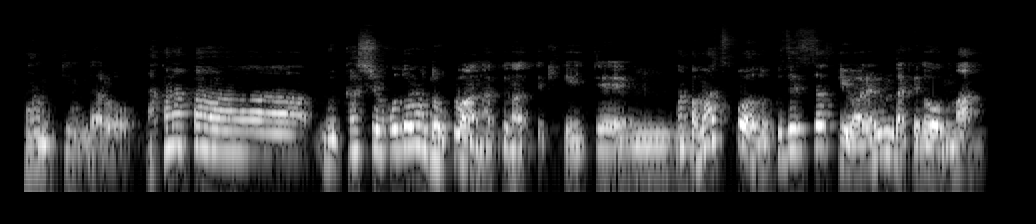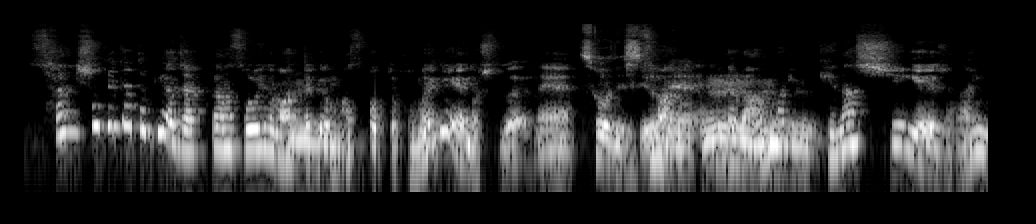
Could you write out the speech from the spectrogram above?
なんて言うんだろう。なかなか昔ほどの毒はなくなってきていて、なんかマツコは毒舌だって言われるんだけど、まあ、最初出た時は若干そういうのもあったけど、うんマツコって褒め芸の人だよね。そうです実はよねね。だからあんまりうんけなし芸じゃないと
